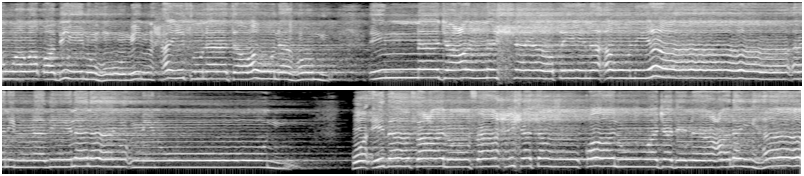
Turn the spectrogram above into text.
هو وقبيله من حيث لا ترونهم إنا جعلنا الشياطين أولياء للذين لا يؤمنون. وإذا فعلوا فاحشة قالوا وجدنا عليها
